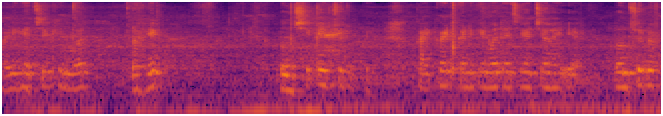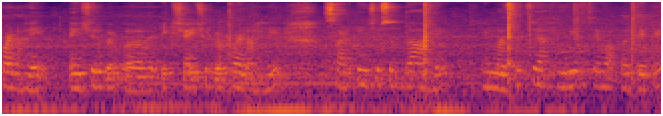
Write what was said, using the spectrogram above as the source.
आणि ह्याची किंमत आहे दोनशे ऐंशी रुपये. काही काही ठिकाणी किंमत याची याची आहे दोनशे रुपये पण आहे ऐंशी रुपये एकशे ऐंशी रुपये पण आहे साडेतीनशेसुद्धा आहे. हे माझं जे आहे मी जे वापरते ते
